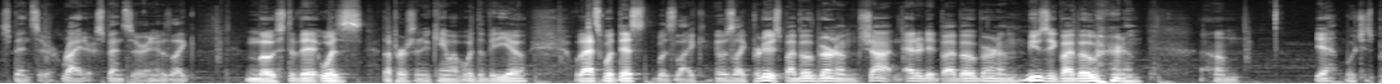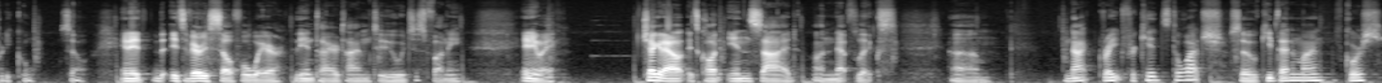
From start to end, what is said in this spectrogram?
Spencer, writer, Spencer. And it was like most of it was the person who came up with the video. Well, that's what this was like. It was like produced by Bo Burnham, shot and edited by Bo Burnham, music by Bo Burnham. Um, yeah, which is pretty cool. So, and it it's very self-aware the entire time too, which is funny. Anyway, check it out. It's called Inside on Netflix. Um, not great for kids to watch, so keep that in mind, of course.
